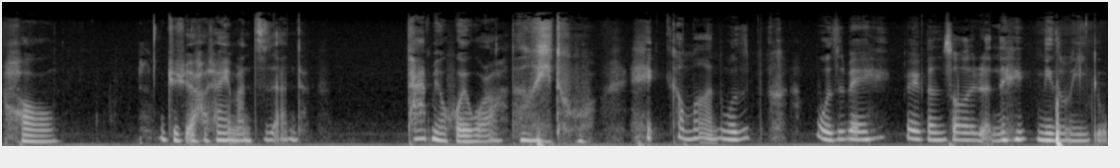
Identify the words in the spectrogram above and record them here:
然后就觉得好像也蛮自然的，他没有回我啊，他都已读。嘿，Come on，我是 我是被被分手的人呢，你怎么一读？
